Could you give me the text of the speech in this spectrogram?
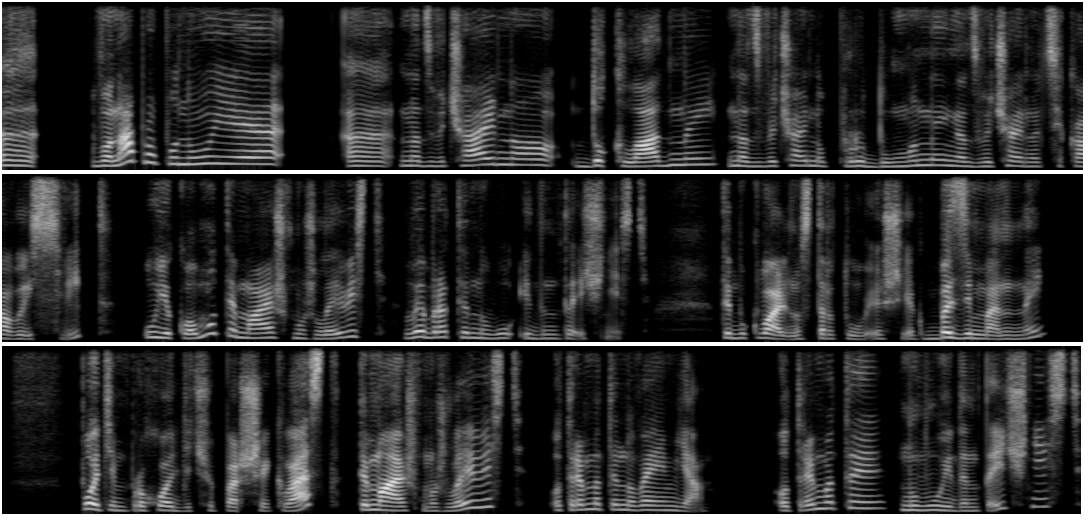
Е, вона пропонує е, надзвичайно докладний, надзвичайно продуманий, надзвичайно цікавий світ, у якому ти маєш можливість вибрати нову ідентичність. Ти буквально стартуєш як безіменний, потім, проходячи перший квест, ти маєш можливість отримати нове ім'я, отримати нову ідентичність,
